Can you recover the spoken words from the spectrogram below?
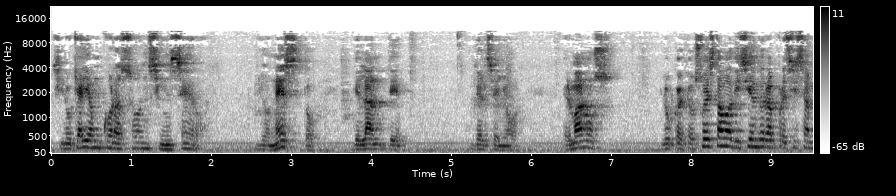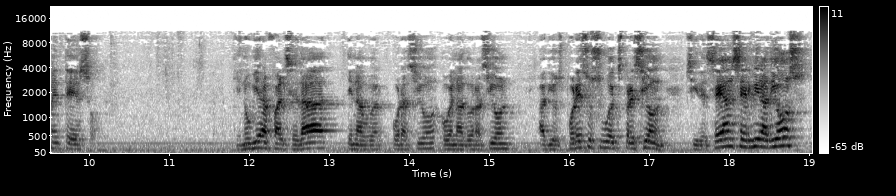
sino que haya un corazón sincero y honesto delante del Señor. Hermanos, lo que Josué estaba diciendo era precisamente eso, que no hubiera falsedad en la oración o en adoración a Dios. Por eso su expresión, si desean servir a Dios,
